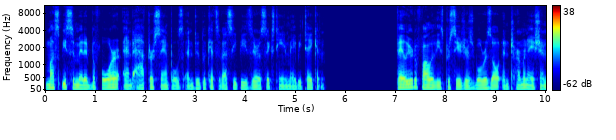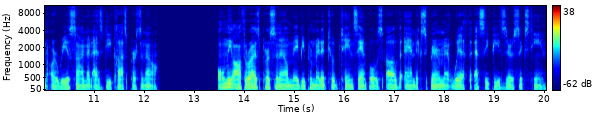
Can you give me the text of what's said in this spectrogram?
must be submitted before and after samples and duplicates of SCP 016 may be taken. Failure to follow these procedures will result in termination or reassignment as D Class personnel. Only authorized personnel may be permitted to obtain samples of and experiment with SCP 016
